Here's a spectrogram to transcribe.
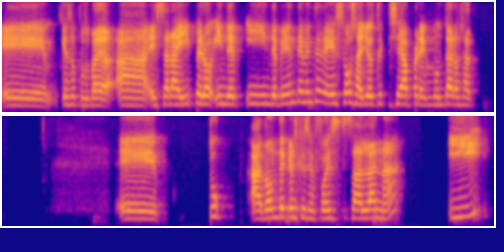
Eh, que eso pues va a estar ahí, pero independientemente de eso, o sea, yo te quisiera preguntar, o sea, eh, ¿tú a dónde crees que se fue esa lana? Y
